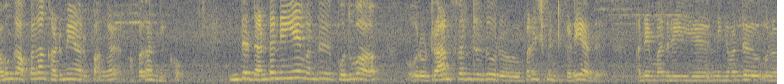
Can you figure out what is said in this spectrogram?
அவங்க அப்போ தான் கடுமையாக இருப்பாங்க அப்போ தான் நிற்கும் இந்த தண்டனையே வந்து பொதுவாக ஒரு டிரான்ஸ்ஃபர்ன்றது ஒரு பனிஷ்மெண்ட் கிடையாது. அதே மாதிரி நீங்கள் வந்து ஒரு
